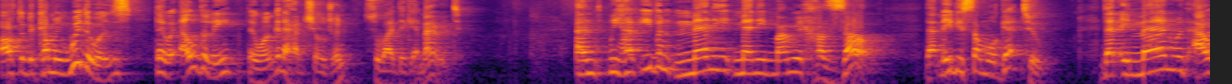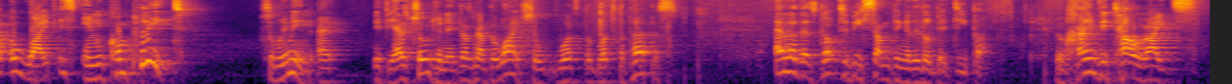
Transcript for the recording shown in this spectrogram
after becoming widowers. They were elderly, they weren't going to have children, so why'd they get married? And we have even many, many Mamri Chazal that maybe some will get to, that a man without a wife is incomplete. So what do you mean? If he has children and he doesn't have the wife, so what's the, what's the purpose? Ella, there's got to be something a little bit deeper. Chaim Vital writes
